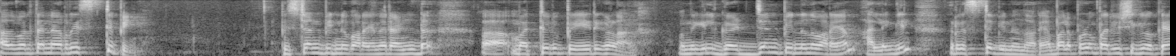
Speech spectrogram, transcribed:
അതുപോലെ തന്നെ റിസ്റ്റ് പിൻ. പിസ്റ്റൺ പിന്ന് പറയുന്ന രണ്ട് മറ്റൊരു പേരുകളാണ്. ഒന്നുകിൽ ഗഡ്ജൻ പിൻ എന്ന് പറയാം അല്ലെങ്കിൽ റിസ്റ്റ് പിൻ എന്ന് പറയാം. പലപ്പോഴും പരീക്ഷയ്ക്കൊക്കെ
